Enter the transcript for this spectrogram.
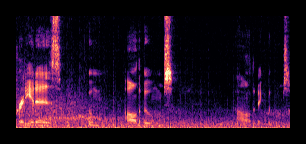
pretty it is. Boom. All the booms. All the big booms.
